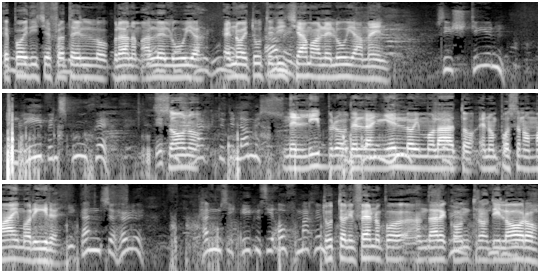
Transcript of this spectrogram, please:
e poi dice fratello Branham alleluia. E noi tutti diciamo alleluia, amen. Sono nel libro dell'agnello immolato e non possono mai morire. Tutto l'inferno può andare contro di loro,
